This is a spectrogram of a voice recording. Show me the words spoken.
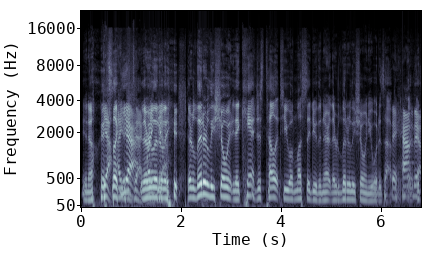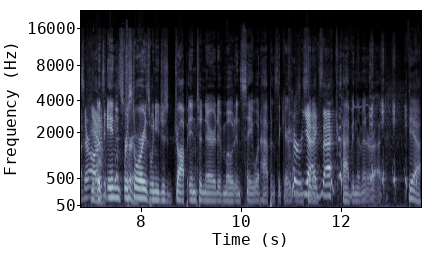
You know, it's Yeah, like I- Yeah, they're like, literally they're literally showing. They can't just tell it to you unless they do the narrative. They're literally showing you what is happening. They have- Like, yeah, it's, they're it's in It's for true. stories when you just drop into narrative mode and say what happens to characters. Yeah, exactly. Having them interact. Yeah,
